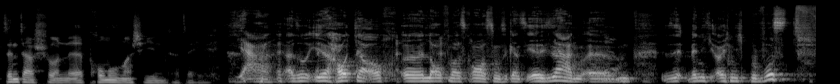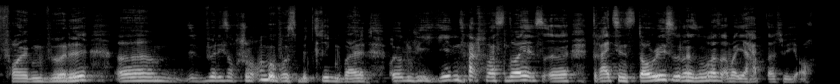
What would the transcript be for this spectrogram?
sind da schon äh, Promomaschinen tatsächlich. Ja, also ihr haut ja auch äh, laufen was raus, muss ich ganz ehrlich sagen. Ähm, se- Wenn ich euch nicht bewusst folgen würde, ähm, würde ich es auch schon unbewusst mitkriegen, weil irgendwie jeden Tag was Neues, äh, 13 Stories oder sowas, aber ihr habt natürlich auch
